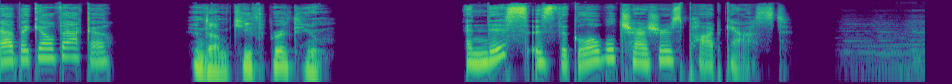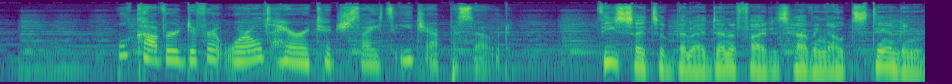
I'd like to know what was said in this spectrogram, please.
Abigail Vacca. And I'm Keith Berthium. And this is the Global Treasures Podcast. We'll cover different World Heritage sites each episode. These sites have been identified as having outstanding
